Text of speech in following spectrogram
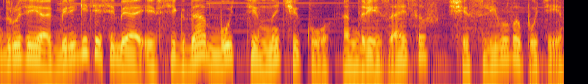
Друзья, берегите себя и всегда будьте на чеку. Андрей Зайцев. Счастливого пути.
